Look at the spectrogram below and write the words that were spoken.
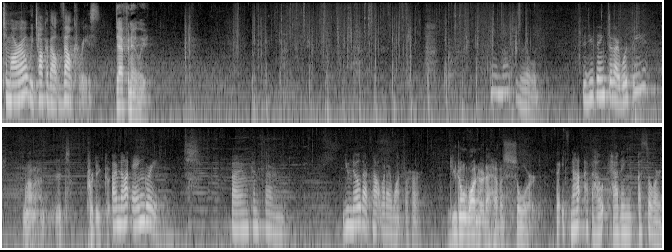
Tomorrow we talk about Valkyries. Definitely. I'm not thrilled. Did you think that I would be? Well, uh, it's pretty good. I'm not angry. I'm concerned. You know that's not what I want for her. You don't want her to have a sword. But it's not about having a sword.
